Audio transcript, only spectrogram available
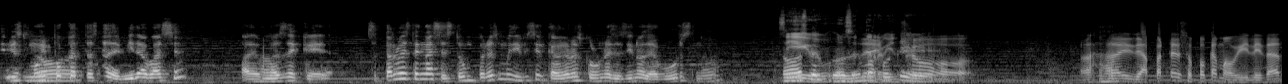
tienes muy No. poca tasa de vida base, además de que o sea, tal vez tengas stun, pero es muy difícil cargarlos con un asesino de burst, ¿no? Sí, No, es que el problema fue que- Ajá. Y aparte de su poca movilidad,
